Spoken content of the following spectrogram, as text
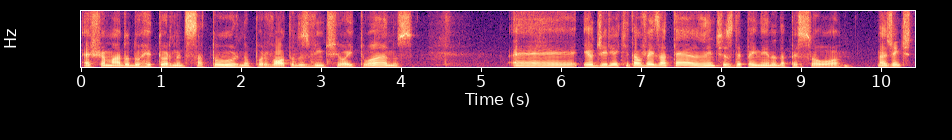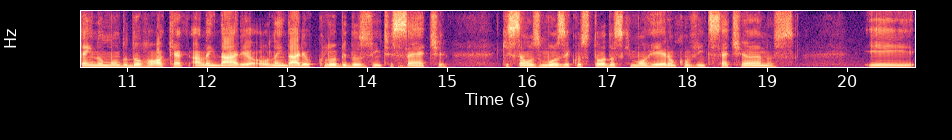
é chamado do retorno de Saturno, por volta dos 28 anos, é, eu diria que talvez até antes, dependendo da pessoa. A gente tem no mundo do rock a, a lendária, o lendário Clube dos 27, que são os músicos todos que morreram com 27 anos. E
